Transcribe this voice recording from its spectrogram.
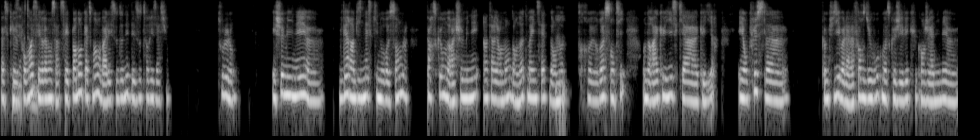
Parce que pour moi, c'est vraiment ça. C'est pendant quatre mois, on va aller se donner des autorisations tout le long et cheminer euh, vers un business qui nous ressemble parce qu'on aura cheminé intérieurement dans notre mindset, dans mm. notre ressenti. On aura accueilli ce qu'il y a à accueillir. Et en plus, comme tu dis, voilà, la force du groupe, moi, ce que j'ai vécu quand j'ai animé euh,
